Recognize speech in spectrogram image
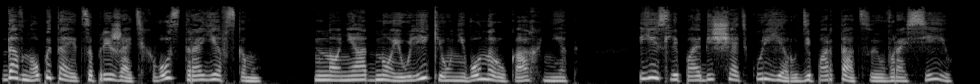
давно пытается прижать хвост Раевскому, но ни одной улики у него на руках нет. Если пообещать курьеру депортацию в Россию,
